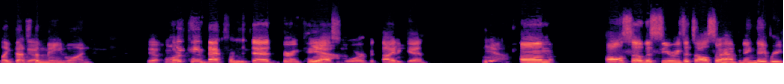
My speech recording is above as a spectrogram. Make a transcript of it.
Like that's Yeah. the main one. Yeah, well, he came back from the dead during Chaos War, but died again. Yeah. Um, also, the series that's also happening, they re-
